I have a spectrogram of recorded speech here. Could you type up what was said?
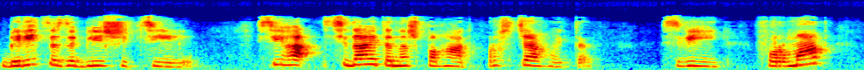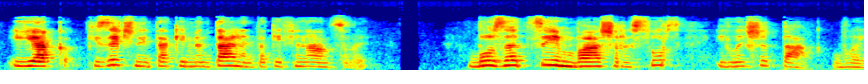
беріться за більші цілі. Сідайте на шпагат, розтягуйте свій формат, і як фізичний, так і ментальний, так і фінансовий. Бо за цим ваш ресурс, і лише так ви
